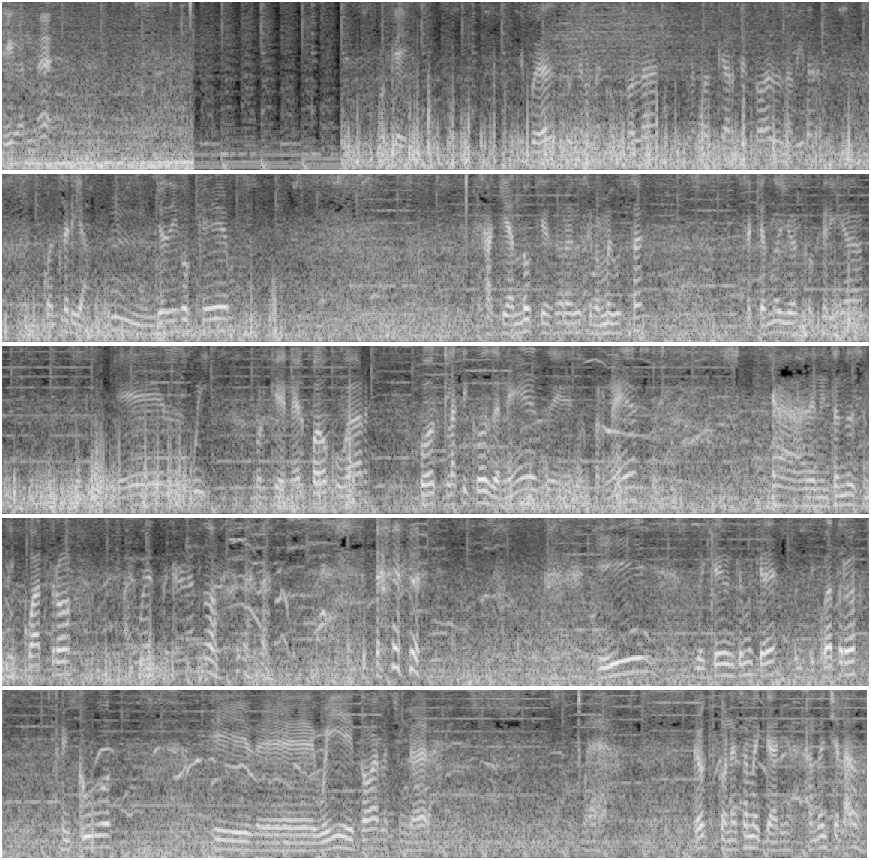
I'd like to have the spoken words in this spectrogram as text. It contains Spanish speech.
díganme. Ok. Si pudieras escoger una consola quedarte toda la vida ¿cuál sería? Mm, yo digo que hackeando que es algo que no me gusta hackeando yo escogería el Wii porque en él puedo jugar juegos clásicos de NES, de Super NES de Nintendo 64. Ay, güey, está cagando. y de qué me quedé? 64 en cubo y de Wii y toda la chingadera. Ah, Creo que con esa me quedaría. Ando enchelado.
